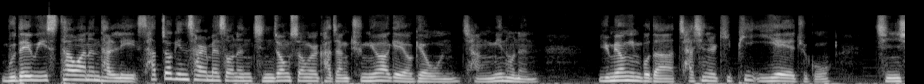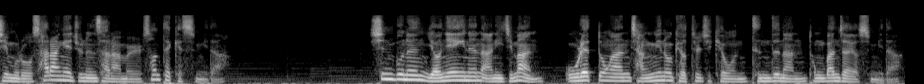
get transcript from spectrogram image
무대 위 스타와는 달리 사적인 삶에서는 진정성을 가장 중요하게 여겨온 장민호는 유명인보다 자신을 깊이 이해해주고 진심으로 사랑해주는 사람을 선택했습니다. 신부는 연예인은 아니지만 오랫동안 장민호 곁을 지켜온 든든한 동반자였습니다.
